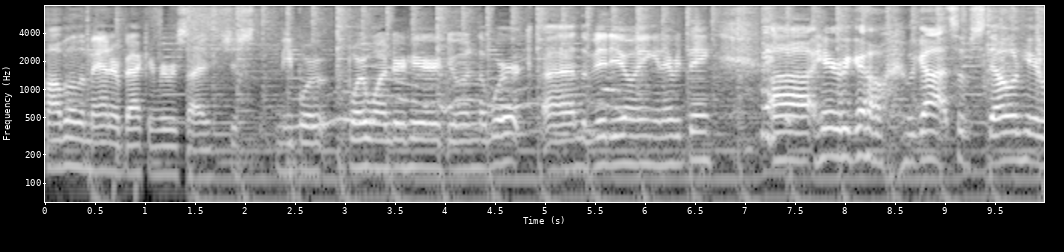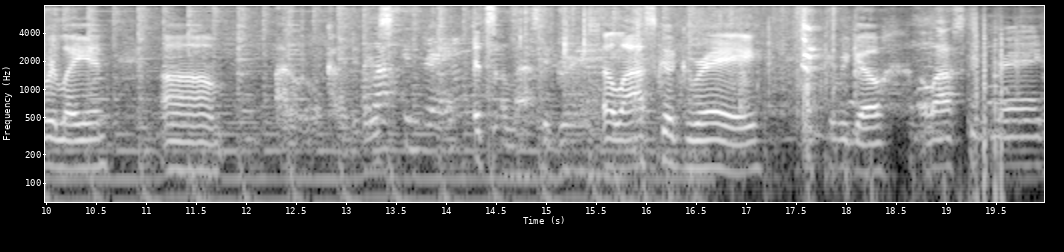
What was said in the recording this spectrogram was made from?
Pablo and the Man are back in Riverside. It's just me, Boy, Boy Wonder here doing the work uh, and the videoing and everything. Uh, here we go. We got some stone here we're laying. Um, I don't know what kind it is. Alaskan gray. It's Alaska Gray. Alaska Gray. Here we go. Alaska Gray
